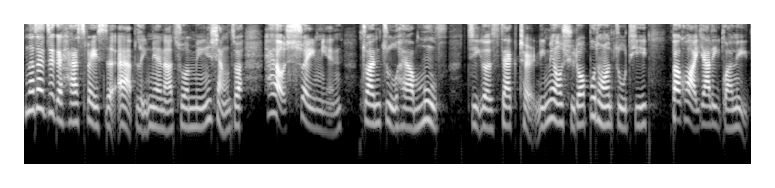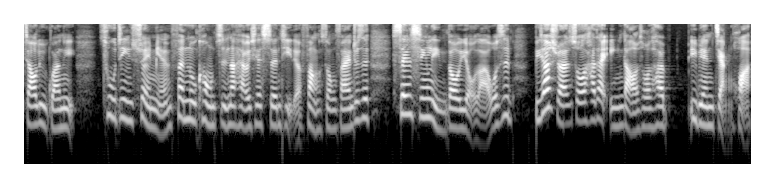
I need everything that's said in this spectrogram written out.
那在这个 Headspace 的 App 里面呢、除了冥想之外，还有睡眠、专注，还有 Move 几个 sector，里面有许多不同的主题，包括压力管理、焦虑管理、促进睡眠、愤怒控制，那还有一些身体的放松，反正就是身心灵都有啦。我是比较喜欢说他在引导的时候，他一边讲话，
